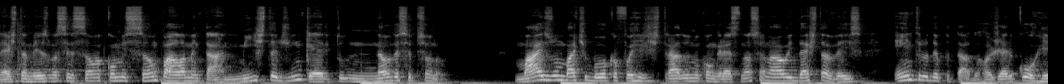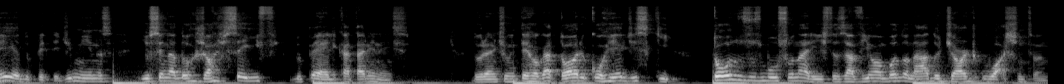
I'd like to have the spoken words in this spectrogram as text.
Nesta mesma sessão, a Comissão Parlamentar Mista de Inquérito não decepcionou. Mais um bate-boca foi registrado no Congresso Nacional e desta vez entre o deputado Rogério Correia, do PT de Minas, e o senador Jorge Seif, do PL catarinense. Durante o interrogatório, Correia disse que todos os bolsonaristas haviam abandonado George Washington,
